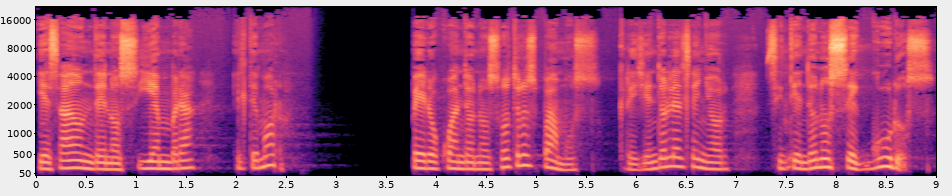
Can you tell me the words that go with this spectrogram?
Y es a donde nos siembra el temor. Pero cuando nosotros vamos creyéndole al Señor, sintiéndonos seguros,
